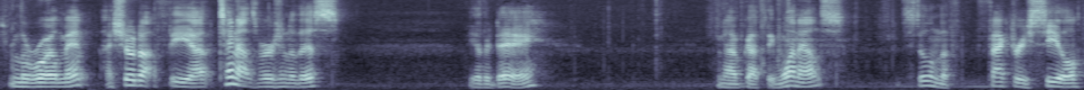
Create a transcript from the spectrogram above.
is from the Royal Mint. I showed off the uh, 10 ounce version of this the other day. Now I've got the one ounce, still in the factory seal.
